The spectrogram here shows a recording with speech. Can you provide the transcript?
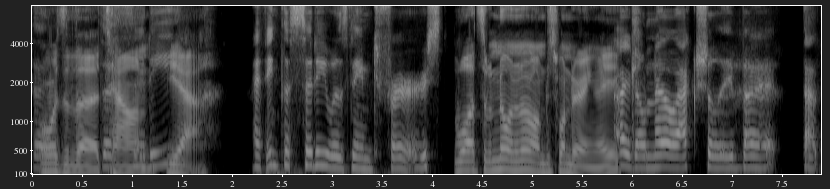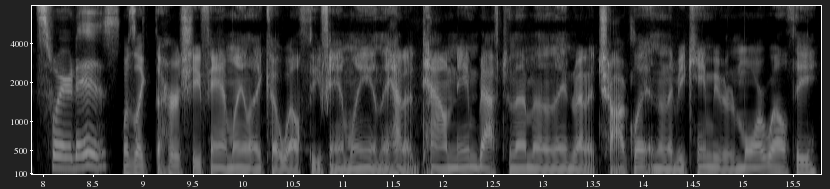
the- or was it the, the town? city? Yeah. I think the city was named first. Well, it's no, no, no. I'm just wondering. Like, I don't know actually, but that's where it is. was like the Hershey family like a wealthy family, and they had a town named after them, and then they invented chocolate, and then they became even more wealthy.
